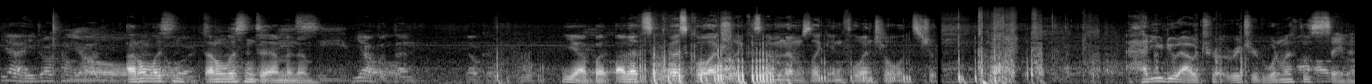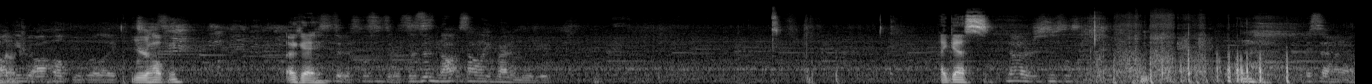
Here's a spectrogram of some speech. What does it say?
Yeah, he dropped an album. I don't listen. I don't listen to Eminem. Yeah, but then. Okay. Yeah, but uh, that's that's cool actually, because Eminem's like influential. It's just. How do you do outro, Richard? What am I supposed to say in an I'll, give you, outro? I'll help you, but like. You're helping. Okay. Listen to this. Listen to this. This does not sound like a random movie. I guess. No, no, just, just listen. it's Eminem.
